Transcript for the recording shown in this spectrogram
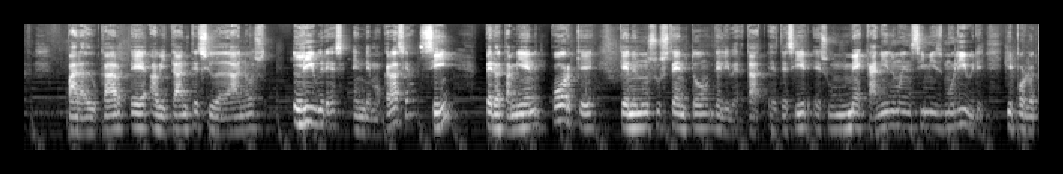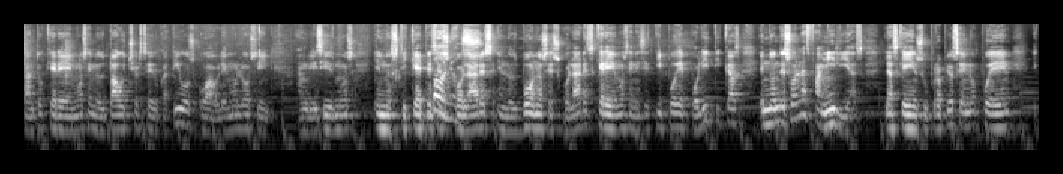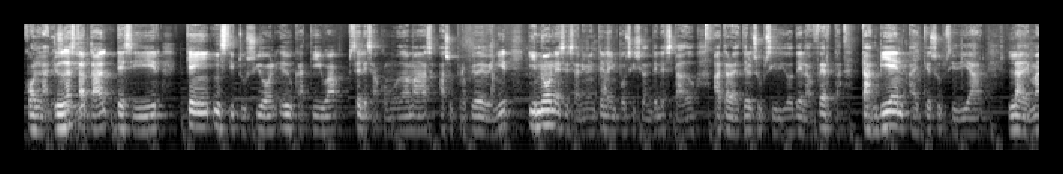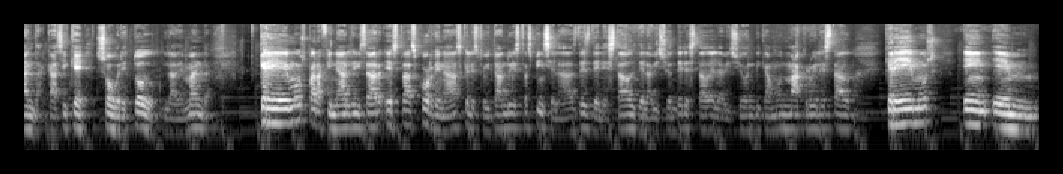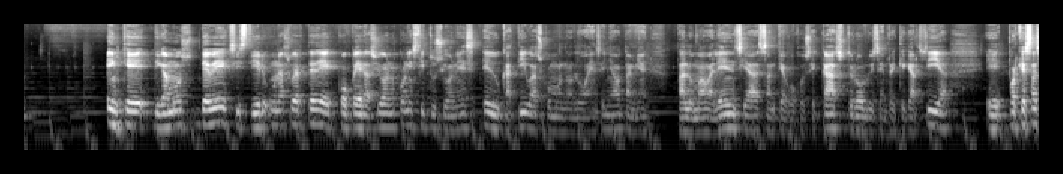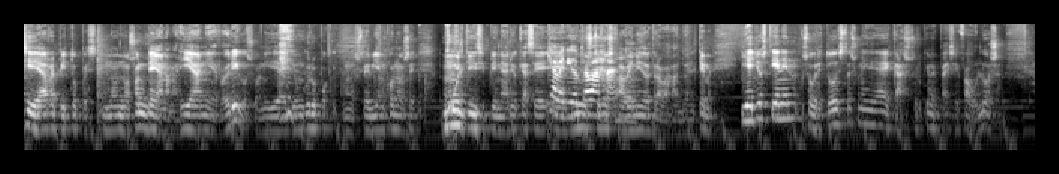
para educar eh, habitantes, ciudadanos libres en democracia, sí, pero también porque tienen un sustento de libertad, es decir, es un mecanismo en sí mismo libre y por lo tanto creemos en los vouchers educativos o hablemoslo sin anglicismos, en los tiquetes escolares, en los bonos escolares, creemos en ese tipo de políticas en donde son las familias las que en su propio seno pueden, con la ayuda estatal, decidir qué institución educativa se les acomoda más a su propio devenir y no necesariamente la imposición del Estado a través del subsidio de la oferta. También hay que subsidiar la demanda, casi que sobre todo la demanda. Creemos, para finalizar estas coordenadas que le estoy dando y estas pinceladas desde el Estado, desde la visión del Estado, de la visión, digamos, macro del Estado, creemos en, en, en que, digamos, debe existir una suerte de cooperación con instituciones educativas, como nos lo ha enseñado también Paloma Valencia, Santiago José Castro, Luis Enrique García, eh, porque estas ideas, repito, pues no, no, son de Ana María ni de Rodrigo, son ideas de un grupo que, como usted bien conoce, multidisciplinario que hace que ha venido, trabajando. ha venido trabajando en el tema. Y ellos tienen, sobre todo, esta es una idea de Castro que me parece fabulosa.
